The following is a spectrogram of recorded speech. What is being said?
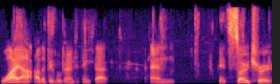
why are other people going to think that? And it's so true.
